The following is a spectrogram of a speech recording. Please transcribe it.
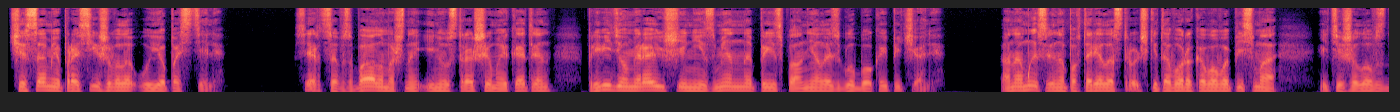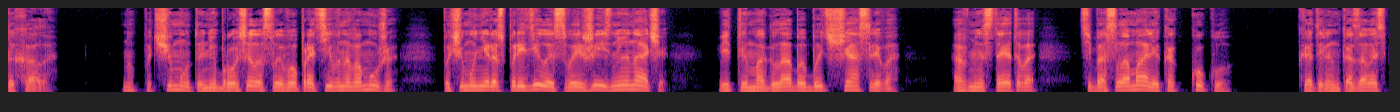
часами просиживала у ее постели. Сердце взбаломошной и неустрашимой Кэтлин при виде умирающей неизменно преисполнялось глубокой печали. Она мысленно повторяла строчки того рокового письма и тяжело вздыхала. «Но почему ты не бросила своего противного мужа? Почему не распорядилась своей жизнью иначе? Ведь ты могла бы быть счастлива, а вместо этого тебя сломали, как куклу. Кэтлин казалось,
